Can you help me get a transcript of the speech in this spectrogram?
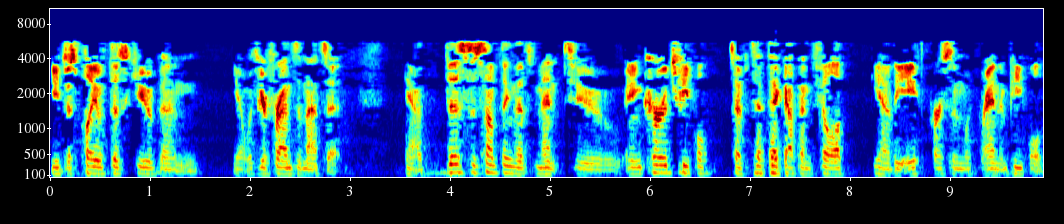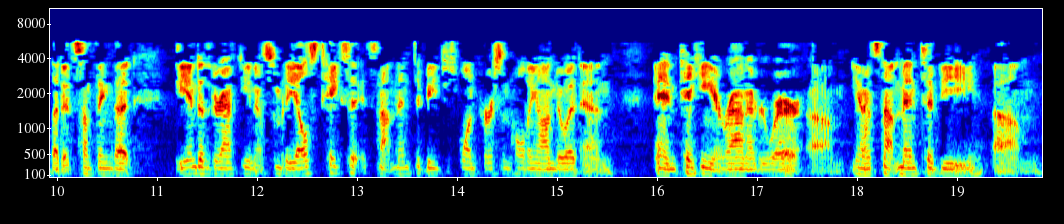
you just play with this cube and, you know, with your friends and that's it. You know, this is something that's meant to encourage people to, to pick up and fill up, you know, the eighth person with random people, that it's something that at the end of the draft, you know, somebody else takes it. It's not meant to be just one person holding on to it and, and taking it around everywhere. Um, you know, it's not meant to be um,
